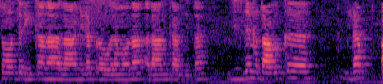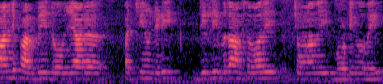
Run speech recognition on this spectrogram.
ਚੋਣ ਤਰੀਕਾਂ ਦਾ ਐਲਾਨ, ਜਿਹੜਾ ਪ੍ਰੋਗਰਾਮ ਉਹਦਾ ਐਲਾਨ ਕਰ ਦਿੱਤਾ। ਜਿਸ ਦੇ ਮੁਤਾਬਕ ਜਿਹੜਾ 5 ਫਰਵਰੀ 2025 ਨੂੰ ਜਿਹੜੀ ਦਿੱਲੀ ਵਿਧਾਨ ਸਭਾ ਦੀ ਚੋਣਾਂ ਲਈ VOTING ਹੋਵੇਗੀ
